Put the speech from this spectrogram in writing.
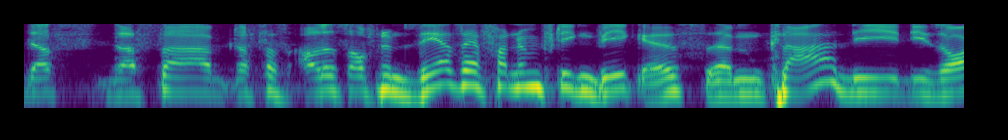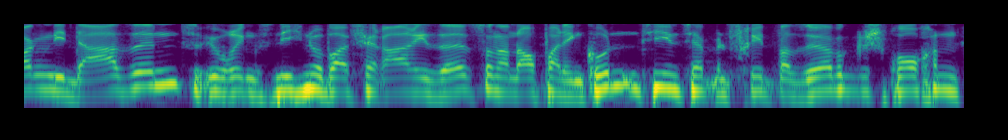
dass, dass, da, dass das alles auf einem sehr, sehr vernünftigen Weg ist. Ähm, klar, die, die Sorgen, die da sind, übrigens nicht nur bei Ferrari selbst, sondern auch bei den Kundenteams. Ich habe mit Fred Vasseur gesprochen,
